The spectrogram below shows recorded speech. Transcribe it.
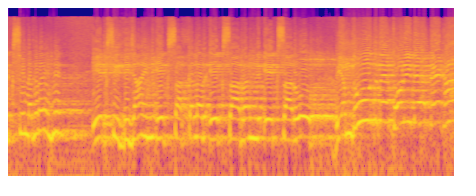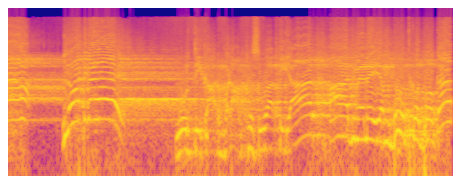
एक से लग रहे हैं। एक सी डिज़ाइन, एक सा कलर, एक सा रंग, एक सा रूप। यमदूत ने थोड़ी देर देखा, लौट गए। मूर्तिकार बड़ा खुश हुआ कि यार, आज मैंने यमदूत को धोखा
